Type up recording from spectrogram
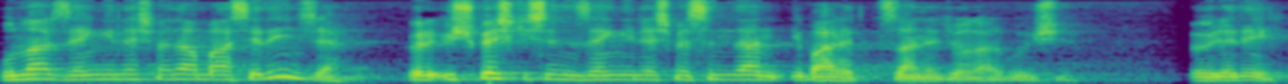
bunlar zenginleşmeden bahsedince böyle 3-5 kişinin zenginleşmesinden ibaret zannediyorlar bu işi. Öyle değil.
